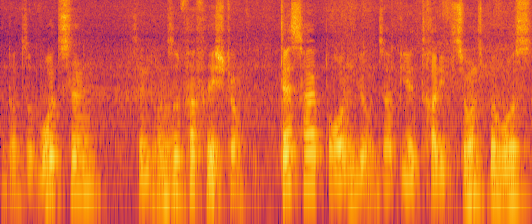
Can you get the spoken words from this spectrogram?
und unsere Wurzeln sind unsere Verpflichtung. Deshalb brauen wir unser Bier traditionsbewusst,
